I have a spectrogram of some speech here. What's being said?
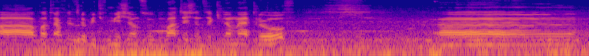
a potrafię zrobić w miesiącu 2000 km. Eee,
